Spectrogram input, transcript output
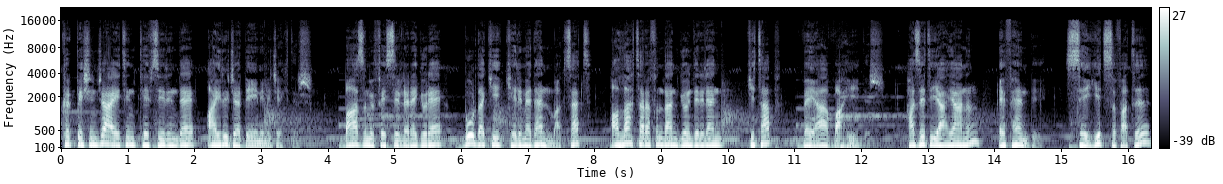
45. ayetin tefsirinde ayrıca değinilecektir. Bazı müfessirlere göre buradaki kelimeden maksat, Allah tarafından gönderilen kitap veya vahiydir. Hz. Yahya'nın efendi, seyyid sıfatı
